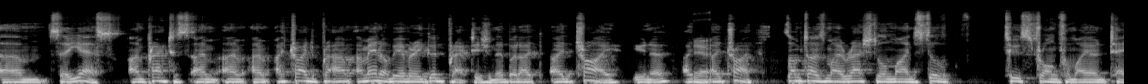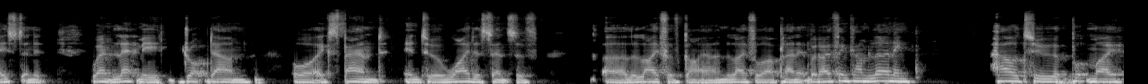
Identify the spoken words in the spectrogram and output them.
Um, so yes, I'm practice. I'm, I'm, I'm, i try to. Pra- I may not be a very good practitioner, but I, I try. You know, I, yeah. I try. Sometimes my rational mind is still too strong for my own taste, and it won't let me drop down or expand into a wider sense of uh, the life of Gaia and the life of our planet. But I think I'm learning how to put my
